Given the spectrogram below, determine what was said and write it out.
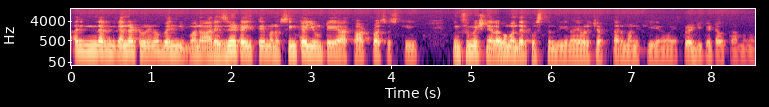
అది ఇందాక మీకు అన్నట్టు నేను వెన్ మనం ఆ రెజినేట్ అయితే మనం సింక్ అయ్యి ఉంటే ఆ థాట్ ప్రాసెస్‌కి ఇన్ఫర్మేషన్ ఎలాగో మన దగ్గరికి వస్తుంది. ఏమో ఎవరు చెప్తారు మనకి ఏమో ఎప్పుడు ఎడ్యుకేట్ అవుతాం మనం.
